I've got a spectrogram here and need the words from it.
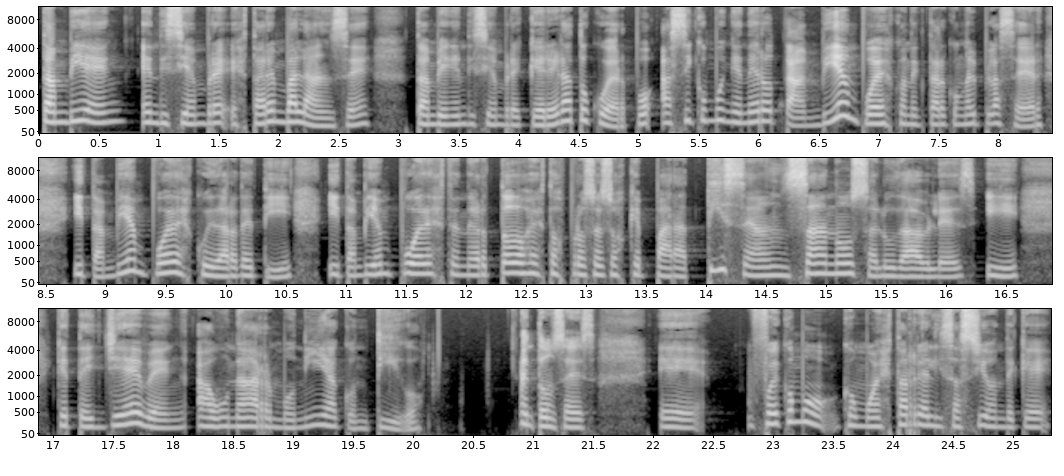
también en diciembre estar en balance, también en diciembre querer a tu cuerpo, así como en enero también puedes conectar con el placer y también puedes cuidar de ti y también puedes tener todos estos procesos que para ti sean sanos, saludables y que te lleven a una armonía contigo. Entonces, eh, fue como, como esta realización de que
